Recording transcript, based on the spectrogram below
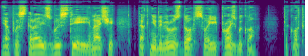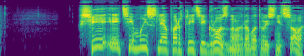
Я постараюсь быстрее, иначе так не доберусь до своей просьбы к вам. Так вот, все эти мысли о портрете Грозного, работы Васнецова,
